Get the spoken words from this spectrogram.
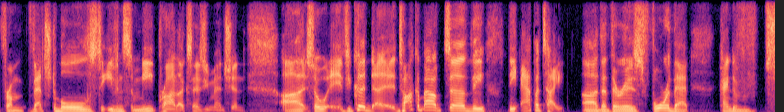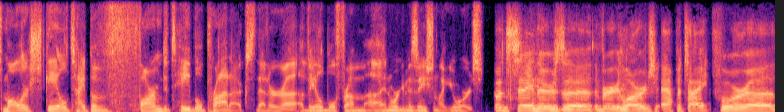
from vegetables to even some meat products, as you mentioned. Uh, so, if you could uh, talk about uh, the the appetite uh, that there is for that kind of smaller scale type of farm to table products that are uh, available from uh, an organization like yours? I would say there's a, a very large appetite for uh,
